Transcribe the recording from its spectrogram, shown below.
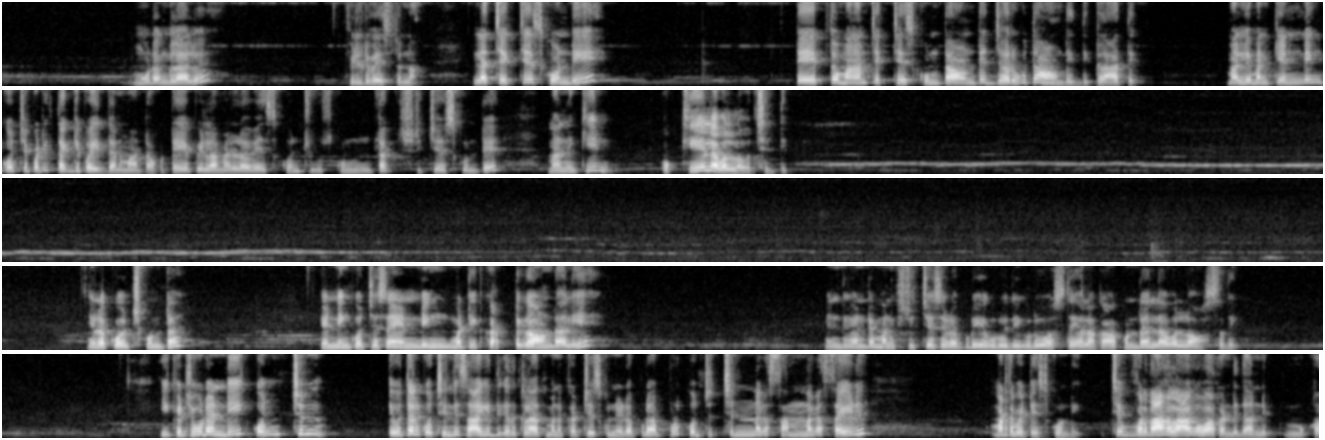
మూడు అంగుళాలు ఫిల్ట్ వేస్తున్నా. ఇలా చెక్ చేసుకోండి. టేప్తో మనం చెక్ చేసుకుంటా ఉంటే జరుగుతూ ఉండిద్ది క్లాత్. మళ్ళీ మనకి ఎండింగ్కి వచ్చేప్పటికి తగ్గిపోయిద్ది అనమాట ఒక టేప్ ఇలా మెల్ల వేసుకొని చూసుకుంటా స్టిచ్ చేసుకుంటే మనకి ఒకే లెవెల్లో వచ్చింది ఇలా కొల్చుకుంటా ఎండింగ్కి వచ్చేసా ఎండింగ్ మట్టికి కరెక్ట్గా ఉండాలి. ఎందుకంటే మనకి స్టిచ్ చేసేటప్పుడు ఎగుడు దిగుడు వస్తాయి. అలా కాకుండా లెవెల్లో వస్తుంది. ఇక్కడ చూడండి కొంచెం యువతలకు వచ్చింది సాగిద్ది కదా క్లాత్ మనం కట్ చేసుకునేటప్పుడు. అప్పుడు కొంచెం చిన్నగా సన్నగా సైడ్ మడత పెట్టేసుకోండి. చివరిదాకా లాగవాకండి దాన్ని. ఒక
